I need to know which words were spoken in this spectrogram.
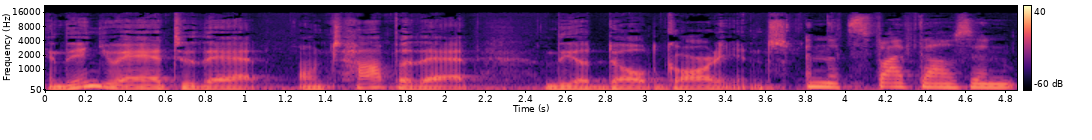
And then you add to that, on top of that, the adult guardians. And that's 5,000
